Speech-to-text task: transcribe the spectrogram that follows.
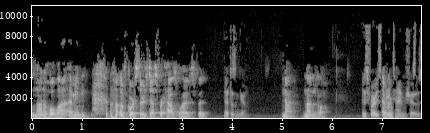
not a whole lot. I mean, of course, there's Desperate Housewives, but That doesn't count. no, not at all. As far as Every- daytime shows,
